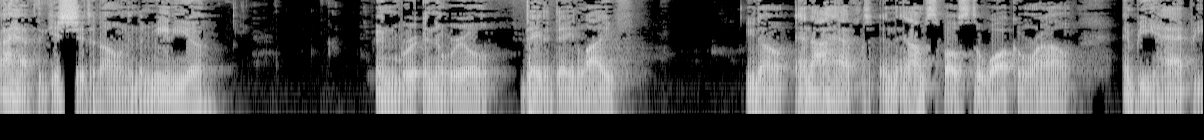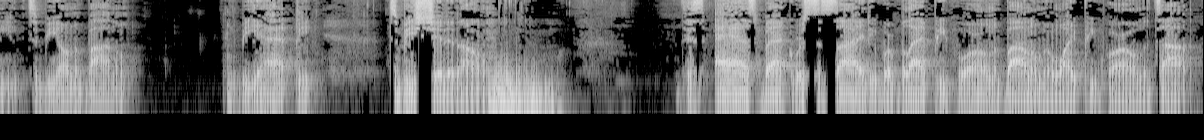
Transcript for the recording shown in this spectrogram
I have to get shitted on in the media and in the real day to day life you know, and I have to, and I'm supposed to walk around and be happy to be on the bottom, and be happy to be shitted on. This ass backwards society where black people are on the bottom and white people are on the top,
